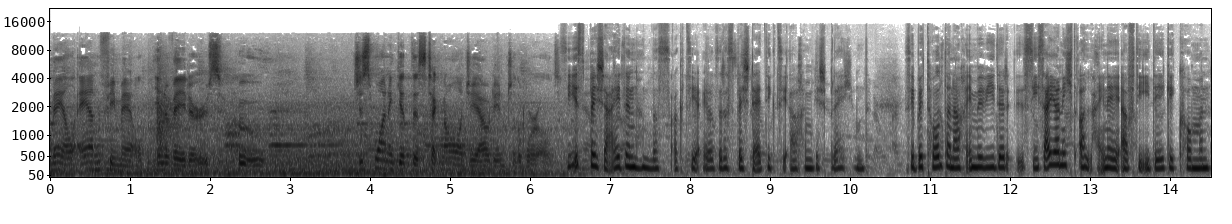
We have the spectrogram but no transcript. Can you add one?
male and female innovators who just want to get this technology out into the world. Sie ist bescheiden und das sagt sie, also das bestätigt sie auch im Gespräch und sie betont dann auch immer wieder, sie sei ja nicht alleine auf die Idee gekommen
